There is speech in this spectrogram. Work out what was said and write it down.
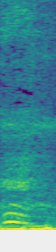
Huh?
